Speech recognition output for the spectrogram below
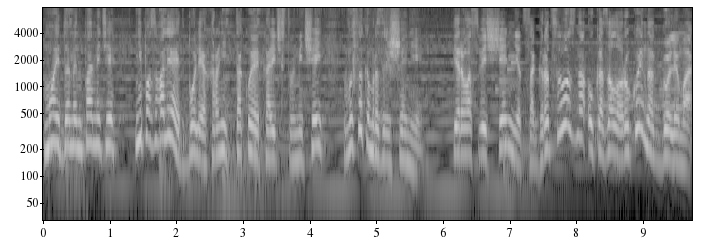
Мой домен памяти не позволяет более хранить такое количество мечей в высоком разрешении. Первосвященница грациозно указала рукой на голема.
